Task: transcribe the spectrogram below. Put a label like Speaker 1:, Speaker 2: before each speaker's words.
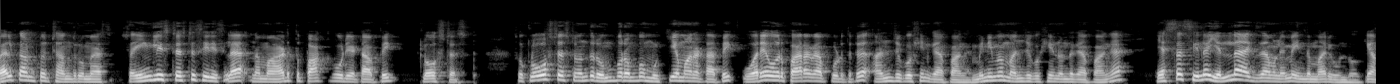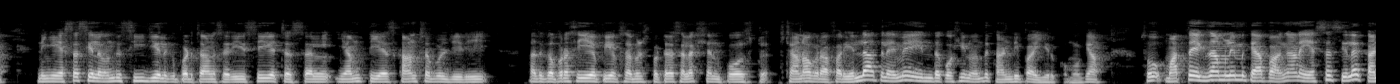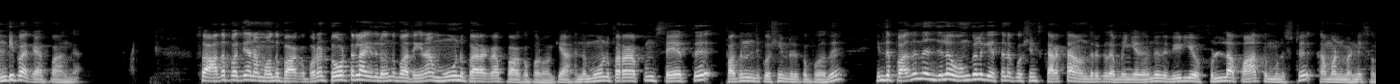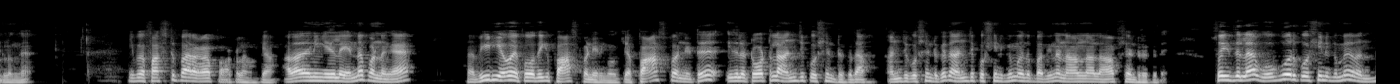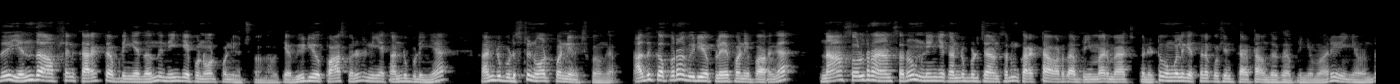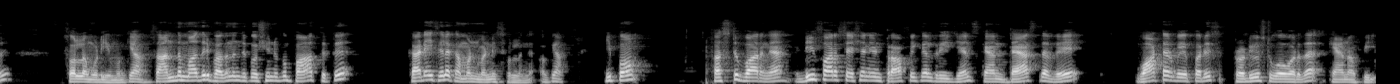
Speaker 1: Welcome to Chandru மேஸ் so English test சீரீஸில் நம்ம அடுத்து பார்க்கக்கூடிய topic cloze test so cloze test வந்து ரொம்ப ரொம்ப முக்கியமான டாபிக் ஒரே ஒரு பேராகிராஃப் கொடுத்துட்டு அஞ்சு கொஷின் கேட்பாங்க. மினிமம் அஞ்சு கொஷின் வந்து கேட்பாங்க. எஸ்எஸ்சியில் எல்லா எக்ஸாம்லையுமே இந்த மாதிரி உண்டு ஓகே நீங்கள் எஸ்எஸ்சியில் வந்து சிஜிஎலுக்கு படித்தாலும் சரி சிஹெச்எஸ்எல் எம்டிஎஸ் கான்ஸ்டபிள் ஜிடி அதுக்கப்புறம் CAPF sub inspector selection post stenographer எல்லாத்துலேயுமே இந்த கொஷின் வந்து கண்டிப்பாக இருக்கும் ஓகே ஸோ மற்ற எக்ஸாம்லையுமே கேட்பாங்க. ஆனால் எஸ்எஸ்சியில் கண்டிப்பாக கேட்பாங்க. ஸோ அதை பற்றி நம்ம வந்து பார்க்க போகிறோம் டோட்டலாக இதில் வந்து பார்த்தீங்கன்னா மூணு பேராகிராஃப் பார்க்க போகிறோம் ஓகே இந்த மூணு பேராகிராஃபும் சேர்த்து பதினஞ்சு கொஷின் இருக்க போது இந்த பதினஞ்சில் உங்களுக்கு எத்தனை கொஷின்ஸ் கரெக்டாக வந்திருக்குது அப்படிங்கிறது வந்து இந்த வீடியோ ஃபுல்லாக பார்த்து முடிச்சுட்டு கமெண்ட் பண்ணி சொல்லுங்கள் இப்போ ஃபர்ஸ்ட் பேராகிராஃப் பார்க்கலாம் ஓகே அதாவது நீங்கள் இதில் என்ன பண்ணுங்கள் வீடியோவை இப்போதைக்கு பாஸ் பண்ணிருங்க ஓகே பாஸ் பண்ணிவிட்டு இதில் டோட்டலாக அஞ்சு கொஷின் இருக்குதா? அஞ்சு கொஷின் இருக்குது. அஞ்சு கொஷினுக்குமே வந்து பார்த்தீங்கன்னா நாலு நாலு ஆப்ஷன் இருக்குது. ஸோ இதில் ஒவ்வொரு கொஷினுக்குமே வந்து எந்த ஆப்ஷன் கரெக்ட் அப்படிங்கிறத வந்து நீங்கள் இப்போ நோட் பண்ணி வச்சுக்கோங்க ஓகே வீடியோ பாஸ் பண்ணிட்டு நீங்கள் கண்டுபிடிங்க. கண்டுபிடிச்சிட்டு நோட் பண்ணி வச்சுக்கோங்க. அதுக்கப்புறம் வீடியோ ப்ளே பண்ணி பாருங்கள் நான் சொல்கிற ஆன்சரும் நீங்கள் கண்டுபிடிச்ச ஆன்சரும் கரெக்டாக வருது அப்படிங்கிற மாதிரி மேட்ச் பண்ணிவிட்டு உங்களுக்கு எத்தனை கொஷின் கரெக்டாக வந்திருக்கு அப்படிங்கிற மாதிரி நீங்கள் வந்து சொல்ல முடியும் ஓகே ஸோ அந்த மாதிரி பதினஞ்சு கொஷினுக்கும் பார்த்துட்டு கடைசியில் கமெண்ட் பண்ணி சொல்லுங்கள் ஓகே இப்போ ஃபர்ஸ்ட் பாருங்க. Deforestation in tropical regions can dash the way water vapour is produced over the canopy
